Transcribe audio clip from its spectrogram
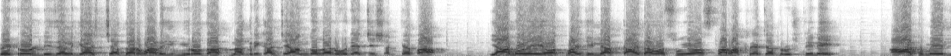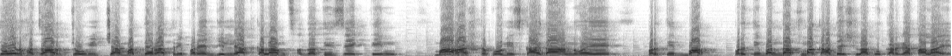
पेट्रोल डिझेल गॅसच्या दरवाढी विरोधात नागरिकांचे आंदोलन होण्याची शक्यता यामुळे यवतमाळ जिल्ह्यात कायदा व सुव्यवस्था राखण्याच्या दृष्टीने आठ मे दोन हजार चोवीसच्या मध्यरात्रीपर्यंत जिल्ह्यात कलम सदतीस एक तीन महाराष्ट्र पोलीस कायदा अन्वये प्रतिबंधात्मक आदेश लागू करण्यात आला आहे.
